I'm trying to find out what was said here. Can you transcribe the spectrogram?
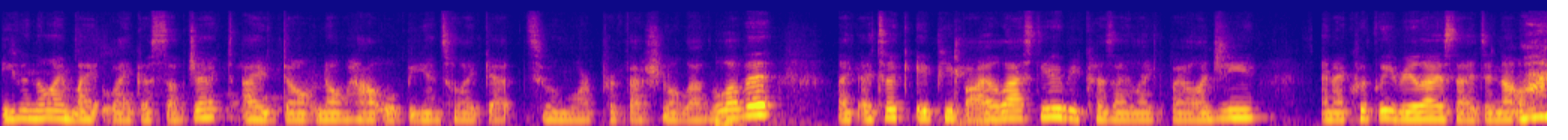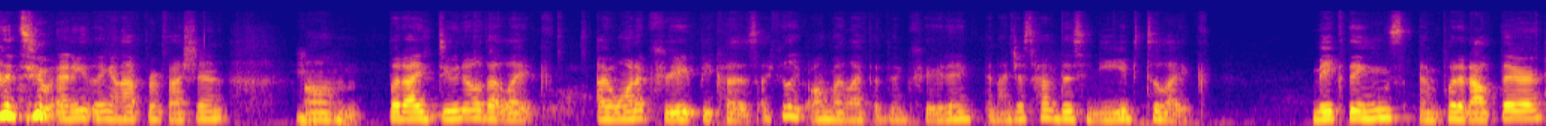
even though I might like a subject, I don't know how it will be until I get to a more professional level of it. Like I took AP Bio last year because I liked biology and I quickly realized that I did not want to do anything in that profession. Um, but I do know that like I want to create because I feel like all my life I've been creating and I just have this need to like make things and put it out there.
